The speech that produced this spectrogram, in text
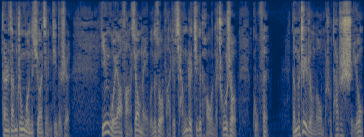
但是咱们中国呢，需要警惕的是，英国要仿效美国的做法，就强制 TikTok 的出售股份。那么这种呢，我们说它是使用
